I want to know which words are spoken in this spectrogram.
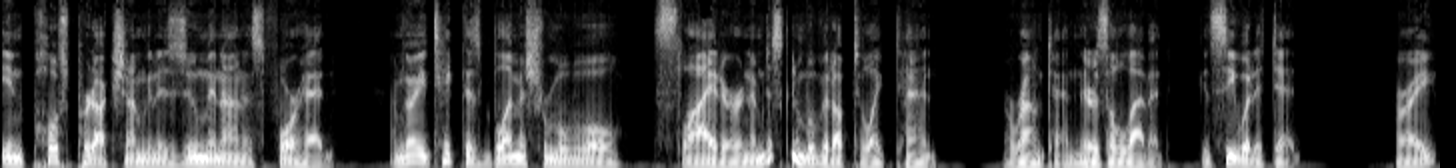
in post production, I'm going to zoom in on his forehead. I'm going to take this blemish removable slider and I'm just going to move it up to like 10, around 10. There's 11. You can see what it did. All right.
